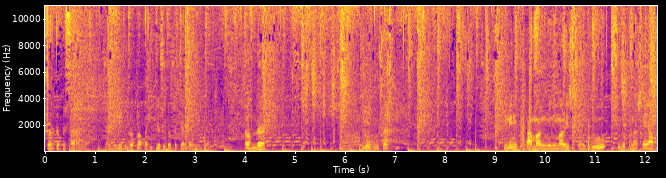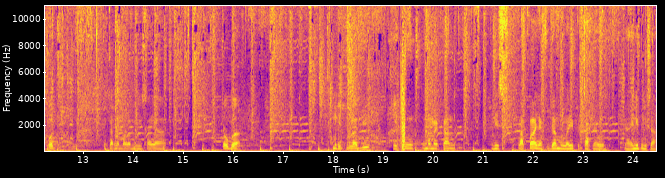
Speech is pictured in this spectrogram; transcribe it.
keluarga besar anda. Nah ini juga kelapa hijau sudah pecah daun juga. Alhamdulillah. Ini pemirsa ini taman minimalis yang dulu sudah pernah saya upload. Karena malam ini saya coba mereview lagi itu memamerkan jenis kelapa yang sudah mulai pecah daun. Nah ini pemirsa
